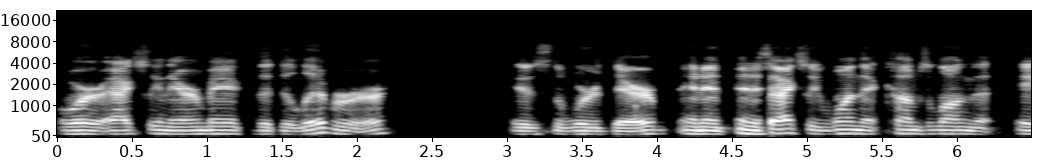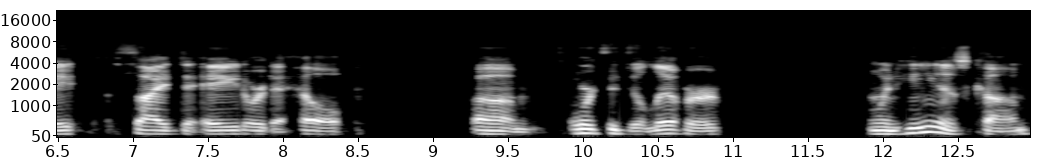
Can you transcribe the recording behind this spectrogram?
or actually in the Aramaic, the Deliverer, is the word there, and it, and it's actually one that comes along the side to aid or to help, um, or to deliver. When He is come,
